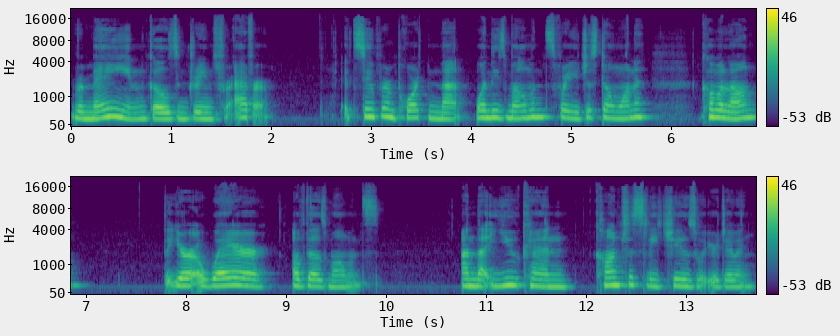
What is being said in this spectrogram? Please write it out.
remain goals and dreams forever. It's super important that when these moments where you just don't want to come along, that you're aware of those moments and that you can consciously choose what you're doing,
